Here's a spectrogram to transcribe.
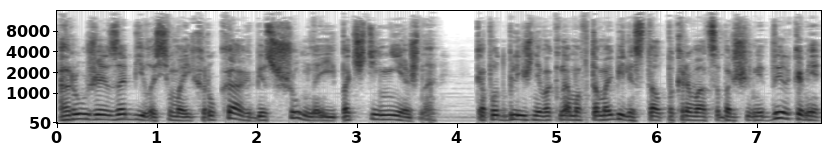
Оружие забилось в моих руках бесшумно и почти нежно. Капот ближнего к нам автомобиля стал покрываться большими дырками,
